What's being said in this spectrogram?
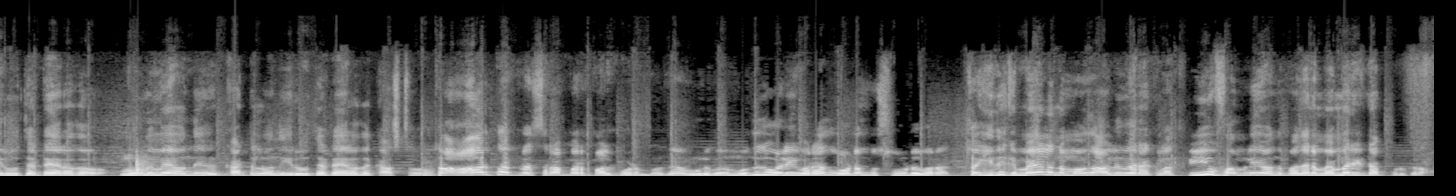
இருபத்தெட்டாயிரம் தான் வரும். மூணுமே வந்து கட்டில் வந்து இருபத்தெட்டாயிரம் தான் காஸ்ட் வரும். So ortho plus rubber ball போடும்போது உங்களுக்கு வந்து முதுகு வலி வராது உடம்பு சூடு வராது. ஸோ இதுக்கு மேல நம்ம வந்து அலுவேரா கிளாத் பியூ ஃபார்ம்லயே வந்து பாத்தீங்கன்னா மெமரி டாப் கொடுக்குறோம்.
